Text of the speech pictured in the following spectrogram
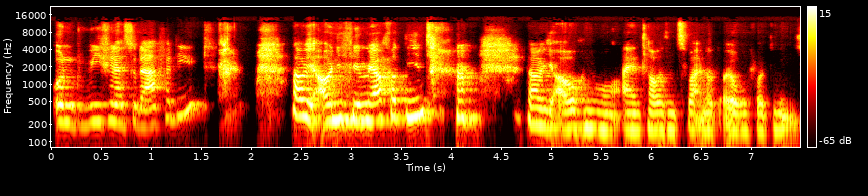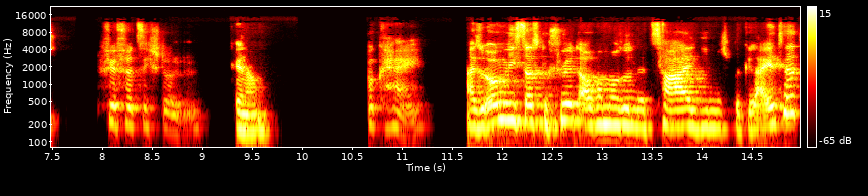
Und wie viel hast du da verdient? Da habe ich auch nicht viel mehr verdient. da habe ich auch nur 1200 Euro verdient. Für 40 Stunden. Genau. Okay. Also irgendwie ist das gefühlt auch immer so eine Zahl, die mich begleitet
